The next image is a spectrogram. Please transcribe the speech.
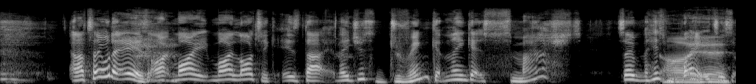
and I'll tell you what it is. I, my my logic is that they just drink and they get smashed. So his Oh, weight yeah. is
